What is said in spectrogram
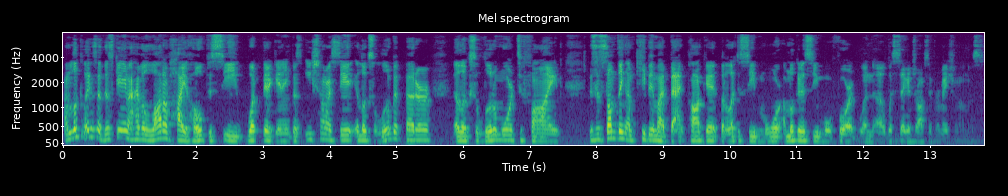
I'm looking, like I said, this game. I have a lot of high hope to see what they're getting because each time I see it, it looks a little bit better. It looks a little more defined. This is something I'm keeping in my back pocket, but I'd like to see more. I'm looking to see more for it when uh, when Sega drops information on this.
